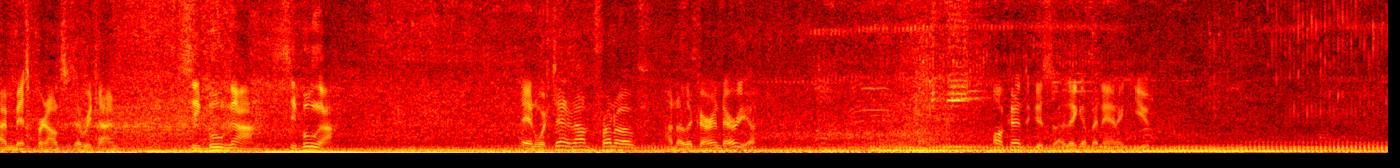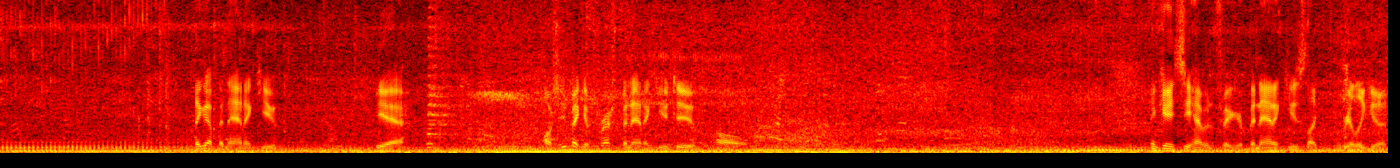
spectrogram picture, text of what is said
I mispronounce this every time. Sibunga. Sibunga. And we're standing out in front of another carinderia. All kinds of good stuff. They got banana Q. They got banana Q. Yeah. Oh, she's making fresh banana Q too. Oh. In case you haven't figured, banana Q is like really good.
